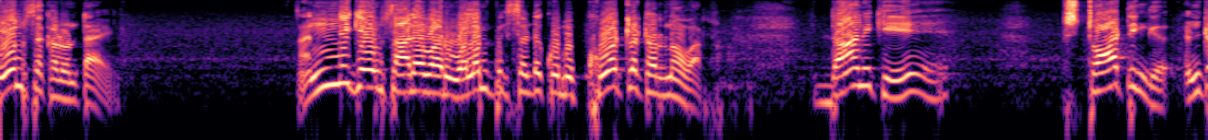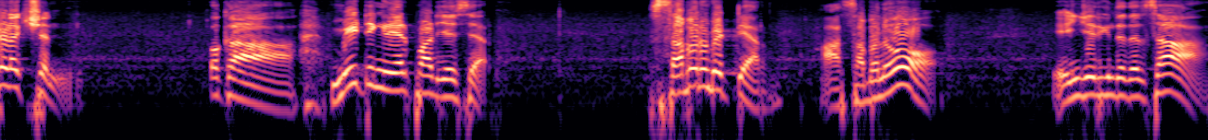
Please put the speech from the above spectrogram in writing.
గేమ్స్ అక్కడ ఉంటాయి. అన్ని గేమ్స్ ఆడేవారు ఒలింపిక్స్ అంటే కొన్ని కోట్ల టర్న్ ఓవర్ దానికి స్టార్టింగ్ ఇంట్రడక్షన్ ఒక మీటింగ్ ఏర్పాటు చేశారు. సభను పెట్టారు. ఆ సభలో ఏం జరిగిందో తెలుసా?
